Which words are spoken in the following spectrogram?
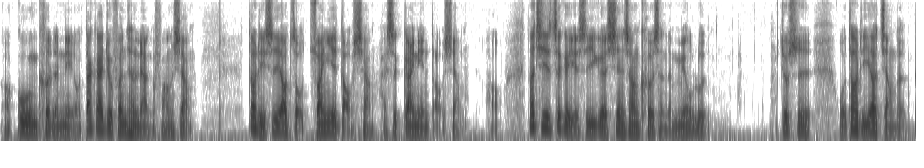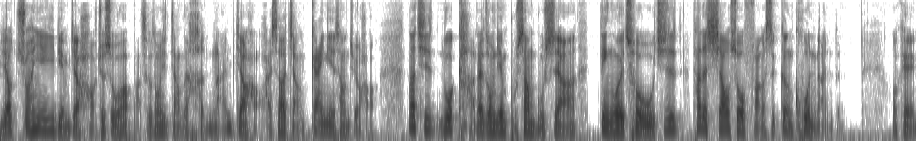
啊、顾问课的内容，大概就分成两个方向，到底是要走专业导向还是概念导向？好，那其实这个也是一个线上课程的谬论，就是我到底要讲的比较专业一点比较好，就是我要把这个东西讲得很难比较好，还是要讲概念上就好？那其实如果卡在中间不上不下，定位错误，其实它的销售反而是更困难的。OK，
